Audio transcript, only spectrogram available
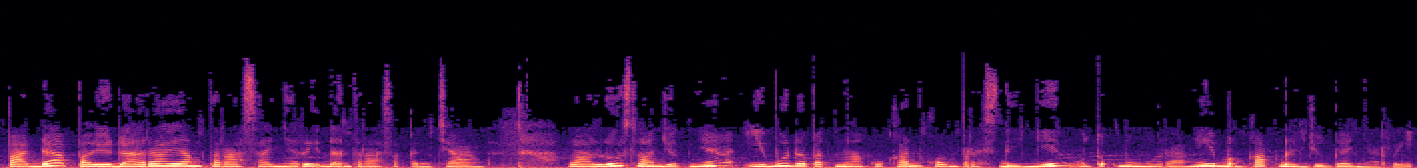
pada payudara yang terasa nyeri dan terasa kencang. Lalu selanjutnya ibu dapat melakukan kompres dingin untuk mengurangi bengkak dan juga nyeri.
